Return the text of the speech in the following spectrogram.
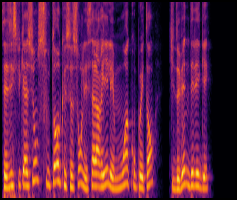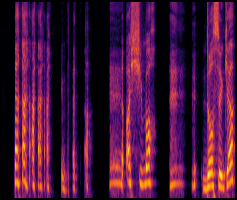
Cette explication sous-tend que ce sont les salariés les moins compétents qui deviennent délégués. oh, je suis mort. Dans ce cas,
